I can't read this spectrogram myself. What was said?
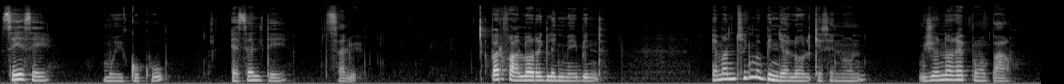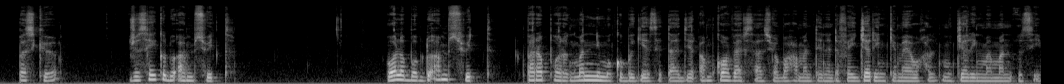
CC mooy coucou SLT salut. Parfois loolu rek lañ may bind. Et man suñ ma bindee loolu kese noonu je ne réponds pas parce que je sais que du am suite. Wala boog du am suite par rapport ak man ni ma ko c'est-à-dire am conversation boo xamante ne dafay jariñ ki may waxal mu jariñ ma man aussi.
